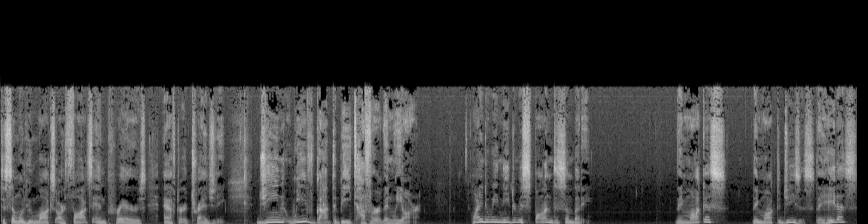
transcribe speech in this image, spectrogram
to someone who mocks our thoughts and prayers after a tragedy? Gene, we've got to be tougher than we are. Why do we need to respond to somebody? They mock us, they mocked Jesus. They hate us,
